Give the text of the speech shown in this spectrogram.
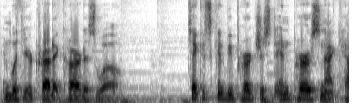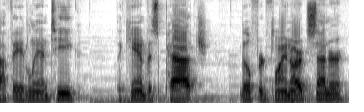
and with your credit card as well. Tickets can be purchased in person at Cafe Atlantique, the Canvas Patch, Milford Fine Arts Center,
